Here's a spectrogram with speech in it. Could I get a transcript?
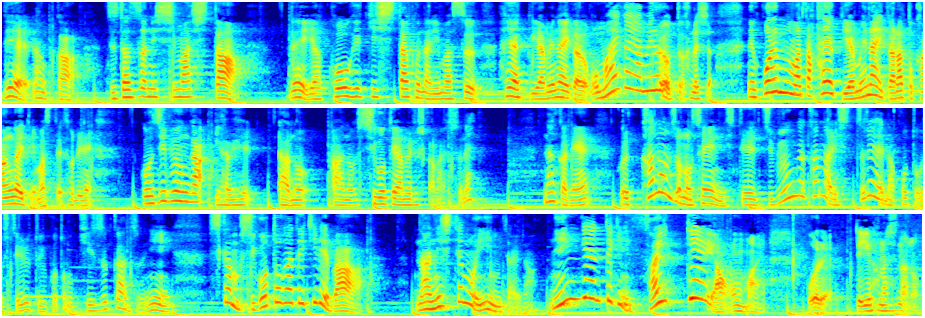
う。でなんかズタズタにしました。でいや攻撃したくなります。早くやめないからお前がやめろよって話だ、ね、これもまた早くやめないかなと考えていますってそれね。ご自分がやめあのあの仕事辞めるしかないですよね。なんかねこれ彼女のせいにして自分がかなり失礼なことをしているということも気づかずにしかも仕事ができれば何してもいいみたいな。人間的に最低やんお前。これっていう話なの。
